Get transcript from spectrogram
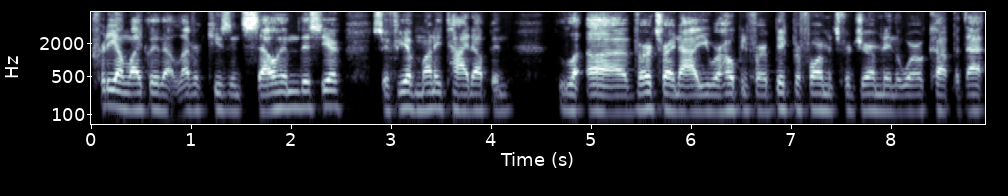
pretty unlikely that Leverkusen sell him this year. So if you have money tied up in – uh, Wirtz right now, you were hoping for a big performance for Germany in the World Cup, but that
